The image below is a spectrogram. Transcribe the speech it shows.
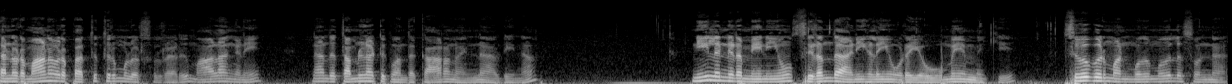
தன்னோட மாணவரை பார்த்து திருமூலர் சொல்றாரு மாலாங்கனே நான் அந்த தமிழ்நாட்டுக்கு வந்த காரணம் என்ன அப்படின்னா நீல நிற மேனியும் சிறந்த அணிகளையும் உடைய உமையம்மைக்கு சிவபெருமான் முத முதல்ல சொன்ன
